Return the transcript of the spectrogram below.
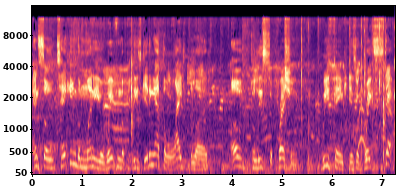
And so, taking the money away from the police, getting at the lifeblood of police suppression, we think is a great step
